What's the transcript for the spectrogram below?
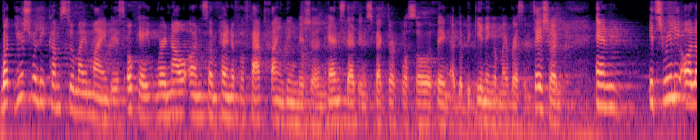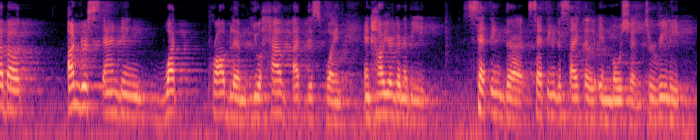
what usually comes to my mind is okay, we're now on some kind of a fact finding mission, hence that Inspector Clouseau thing at the beginning of my presentation. And it's really all about understanding what problem you have at this point and how you're going to be setting the, setting the cycle in motion to really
